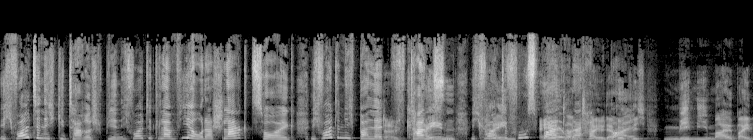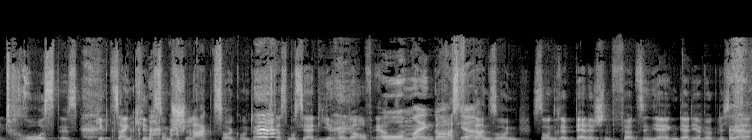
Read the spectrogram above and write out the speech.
Ich wollte nicht Gitarre spielen. Ich wollte Klavier oder Schlagzeug. Ich wollte nicht Ballett Alter, tanzen. Ich wollte kein Fußball oder Elternteil, der Handball. wirklich minimal bei Trost ist, gibt sein Kind zum Schlagzeugunterricht. Das muss ja die Hölle auf Erden Oh sein. mein da Gott, hast ja. du dann so einen, so einen rebellischen 14-Jährigen, der dir wirklich da,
